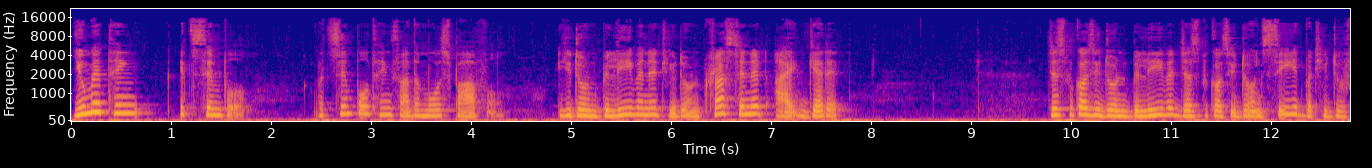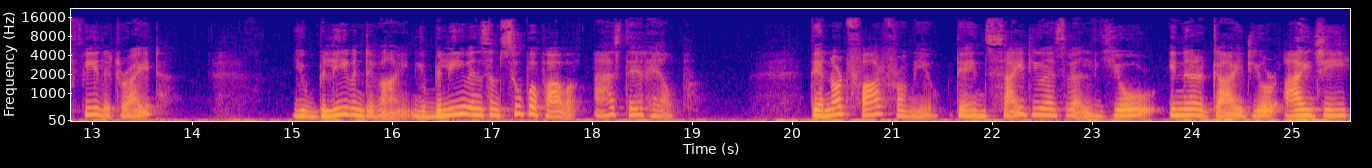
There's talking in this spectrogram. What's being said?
You may think it's simple, but simple things are the most powerful. You don't believe in it, you don't trust in it, I get it. Just because you don't believe it, just because you don't see it, but you do feel it, right? you believe in divine, you believe in some superpower, ask their help. They're not far from you, they're inside you as well. Your inner guide, your IGS,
